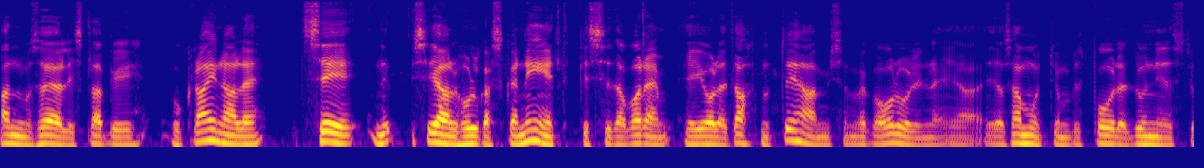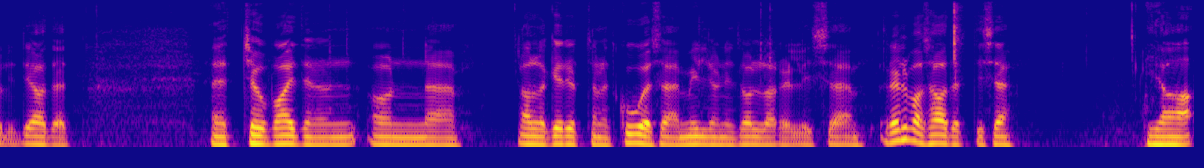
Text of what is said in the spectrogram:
andma sõjalist abi Ukrainale. See, sealhulgas ka need, kes seda varem ei ole tahtnud teha, mis on väga oluline ja, ja samuti umbes poole tunni eest tuli teade, et et Joe Biden on, on äh, alla kirjutanud kuuesaja miljoni dollarilise relvasaadetise ja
